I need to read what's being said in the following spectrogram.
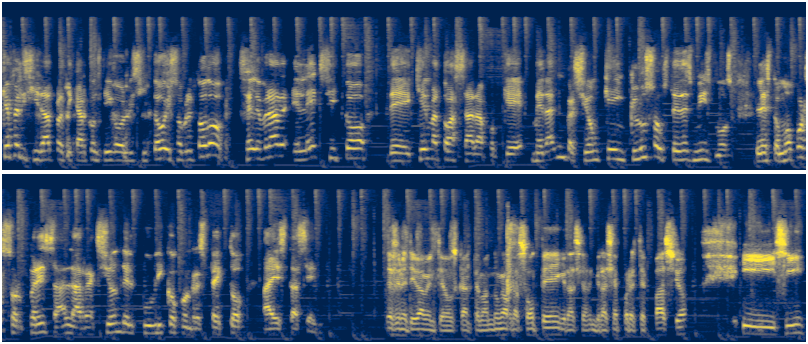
Qué felicidad platicar contigo, Luisito, y sobre todo celebrar el éxito de quién mató a Sara, porque me da la impresión que incluso a ustedes mismos les tomó por sorpresa la reacción del público con respecto a esta serie. Definitivamente, Oscar, te mando un abrazote, gracias, gracias por este espacio. Y sí,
